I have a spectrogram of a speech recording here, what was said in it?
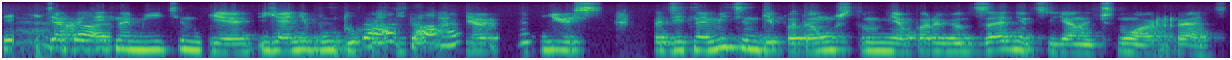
Нельзя да. ходить на митинги. Я не буду да, ходить. Да. Я боюсь ходить на митинги, потому что меня порвет задницу, я начну орать.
